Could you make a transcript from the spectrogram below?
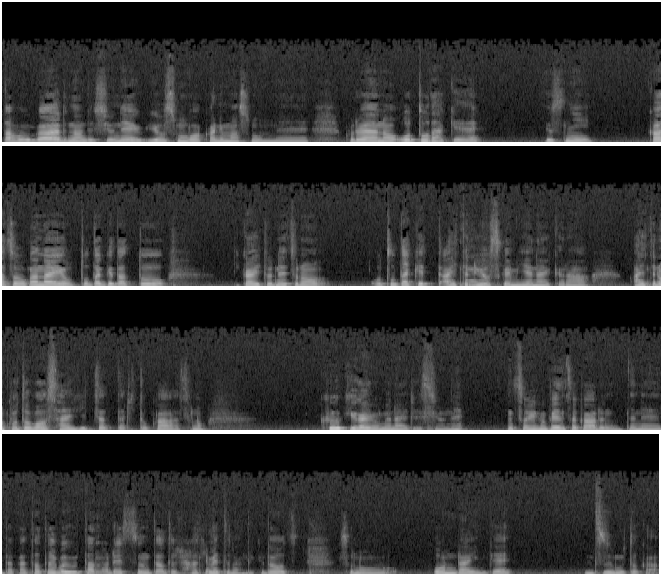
た方があれなんですよね。様子も分かりますもんね。これはあの音だけ要するに画像がない音だけだと意外とねその音だけって相手の様子が見えないから相手の言葉を遮っちゃったりとかその空気が読めないですよね。そういう不便さがあるのでね。だから例えば歌のレッスンって私初めてなんだけどそのオンラインで Zoom とか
